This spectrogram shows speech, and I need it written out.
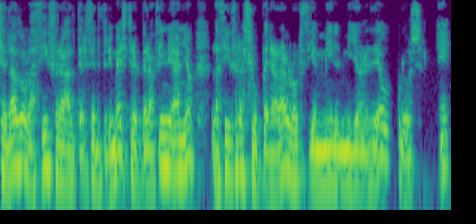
he dado la cifra al tercer trimestre, pero a fin de año la cifra superará los 100.000 millones de euros. ¿eh?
